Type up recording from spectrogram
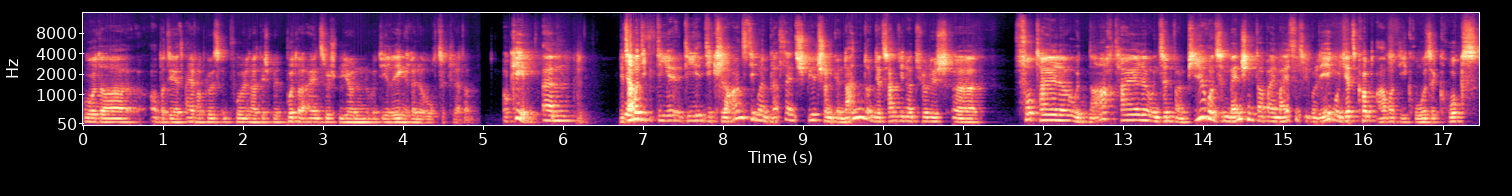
oder ob er dir jetzt einfach bloß empfohlen hat, dich mit Butter einzuschmieren und die Regenrinne hochzuklettern. Okay, ähm, Jetzt ja. haben wir die, die, die, die Clans, die man in Bloodlines spielt, schon genannt und jetzt haben die natürlich äh, Vorteile und Nachteile und sind Vampire und sind Menschen dabei meistens überlegen. Und jetzt kommt aber die große Krux.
